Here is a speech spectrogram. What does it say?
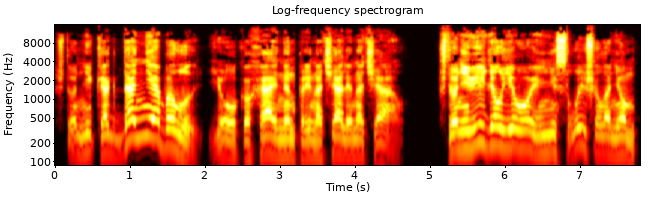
что никогда не был Йоко Хайнен при начале начал что не видел его и не слышал о нем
